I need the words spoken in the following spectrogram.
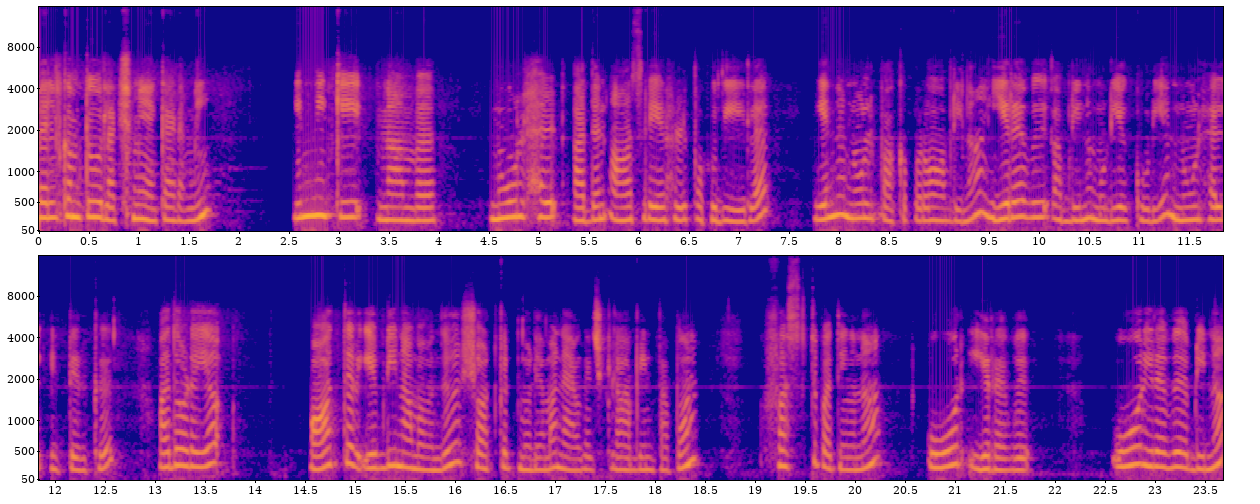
வெல்கம் டு லக்ஷ்மி அகாடமி இன்னைக்கு நாம் நூல்கள் அதன் ஆசிரியர்கள் பகுதியில் என்ன நூல் பார்க்க போகிறோம் அப்படின்னா இரவு அப்படின்னு முடியக்கூடிய நூல்கள் எட்டு இருக்குது அதோடைய ஆத்தர் எப்படி நாம் வந்து ஷார்ட்கட் மூலயமா ஞாபகம் அப்படின்னு பார்ப்போம். ஃபஸ்ட்டு பார்த்தீங்கன்னா ஓர் இரவு. ஓர் இரவு அப்படின்னா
